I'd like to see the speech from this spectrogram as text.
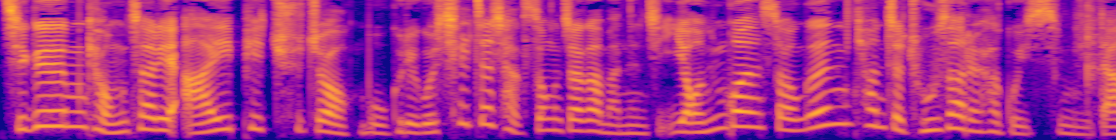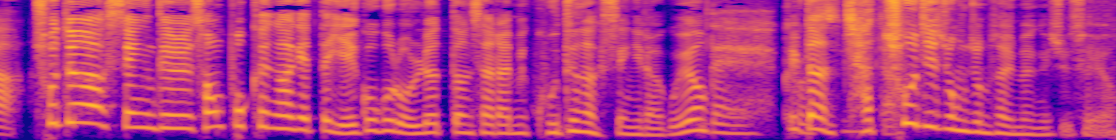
지금 경찰이 IP 추적 뭐 그리고 실제 작성자가 맞는지 연관성은 현재 조사를 하고 있습니다. 초등학생들 성폭행하겠다 예고글 올렸던 사람이 고등학생이라고요. 네, 일단 그렇습니다. 자초지종 좀 설명해 주세요.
